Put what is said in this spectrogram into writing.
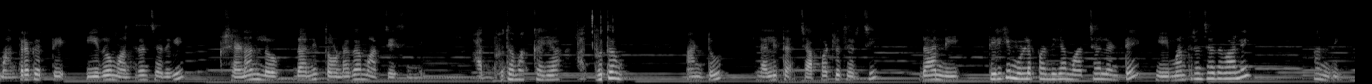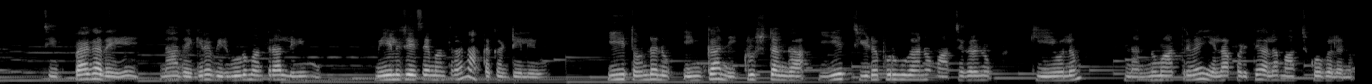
మంత్రగత్తె ఏదో మంత్రం చదివి క్షణంలో దాన్ని తొండగా మార్చేసింది. అద్భుతం అక్కయ్య అద్భుతం! అంటూ లలిత చప్పట్లు చరిచి దాన్ని తిరిగి ముళ్ళపందిగా మార్చాలంటే ఏ మంత్రం చదవాలి? అంది. చెప్పాగదే నా దగ్గర విరుగుడు మంత్రాలు లేవు. మేలు చేసే మంత్రాలు అంతకంటే లేవు. ఈ తొండను ఇంకా నికృష్టంగా ఏ చీడ పురుగుగానో మార్చగలను. కేవలం నన్ను మాత్రమే ఎలా పడితే అలా మార్చుకోగలను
